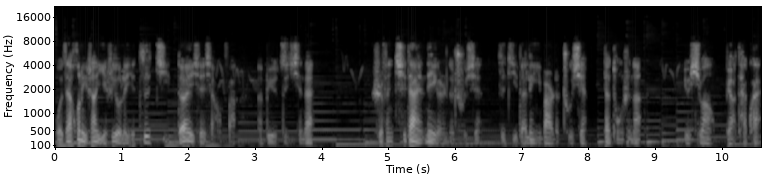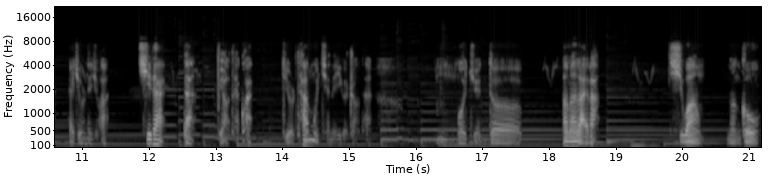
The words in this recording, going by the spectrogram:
我在婚礼上也是有了一些自己的一些想法啊，比如自己现在。十分期待那个人的出现，自己的另一半的出现，但同时呢，又希望不要太快。哎，就是那句话，期待但不要太快，这就是他目前的一个状态。嗯，我觉得慢慢来吧，希望能够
